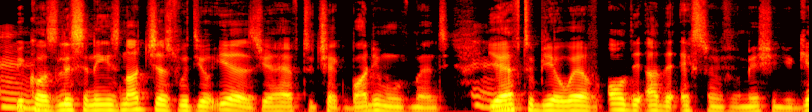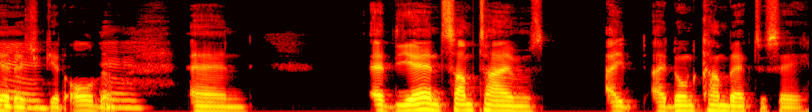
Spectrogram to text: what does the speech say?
Mm, Because listening is not just with your ears. You have to check body movement. You mm, have to be aware of all the other extra information you get as you Mm. get older mm, and at the end sometimes i i don't come back to say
